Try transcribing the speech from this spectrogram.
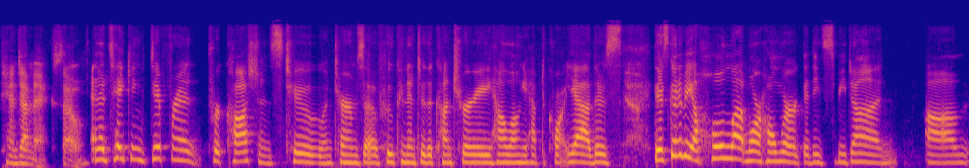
pandemic so And then taking different precautions too in terms of who can enter the country, how long you have to quarantine. Yeah, there's Yeah. there's going to be a whole lot more homework that needs to be done um,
